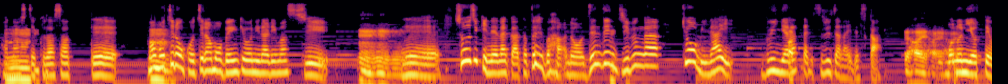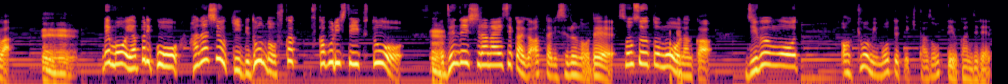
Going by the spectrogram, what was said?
話してくださって、まあもちろんこちらも勉強になりますし、えええー正直ね、なんか例えば、あの、全然自分が興味ない分野だったりするじゃないですか。えはいはいものはい。によっては。ええ。でも、やっぱりこう、話を聞いてどんどん深深掘りしていくと、ええ全然知らない世界があったりするので、そうするともうなんか、自分も、あ、興味持っててきたぞっていう感じで、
